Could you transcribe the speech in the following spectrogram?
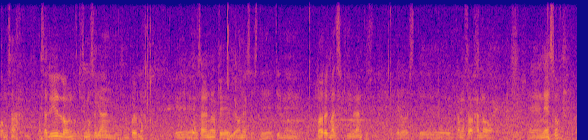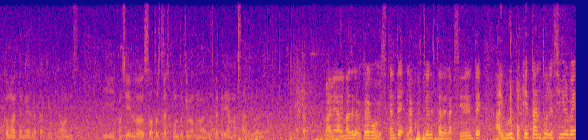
vamos a, salir lo mismo que hicimos allá en, Puebla, eh, sabiendo que Leones este, tiene jugadores más desequilibrantes, pero este, estamos trabajando en eso, cómo detener el ataque de Leones y conseguir los otros tres puntos que nos, nos metería más arriba de la, de la tabla. Además de la victoria como visitante, la cuestión esta del accidente, al grupo qué tanto le sirve,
